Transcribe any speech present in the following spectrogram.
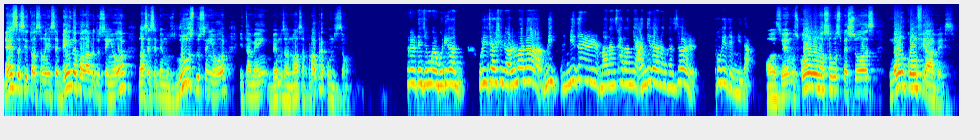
Nessa situação, recebendo a palavra do Senhor, nós recebemos luz do Senhor e também vemos a nossa própria condição. 그럴 때 정말 우리가 우리 자신이 얼마나 믿, 믿을 만한 사람이 아니라는 것을 보게 됩니다. Nós vemos como nós somos pessoas não confiáveis.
